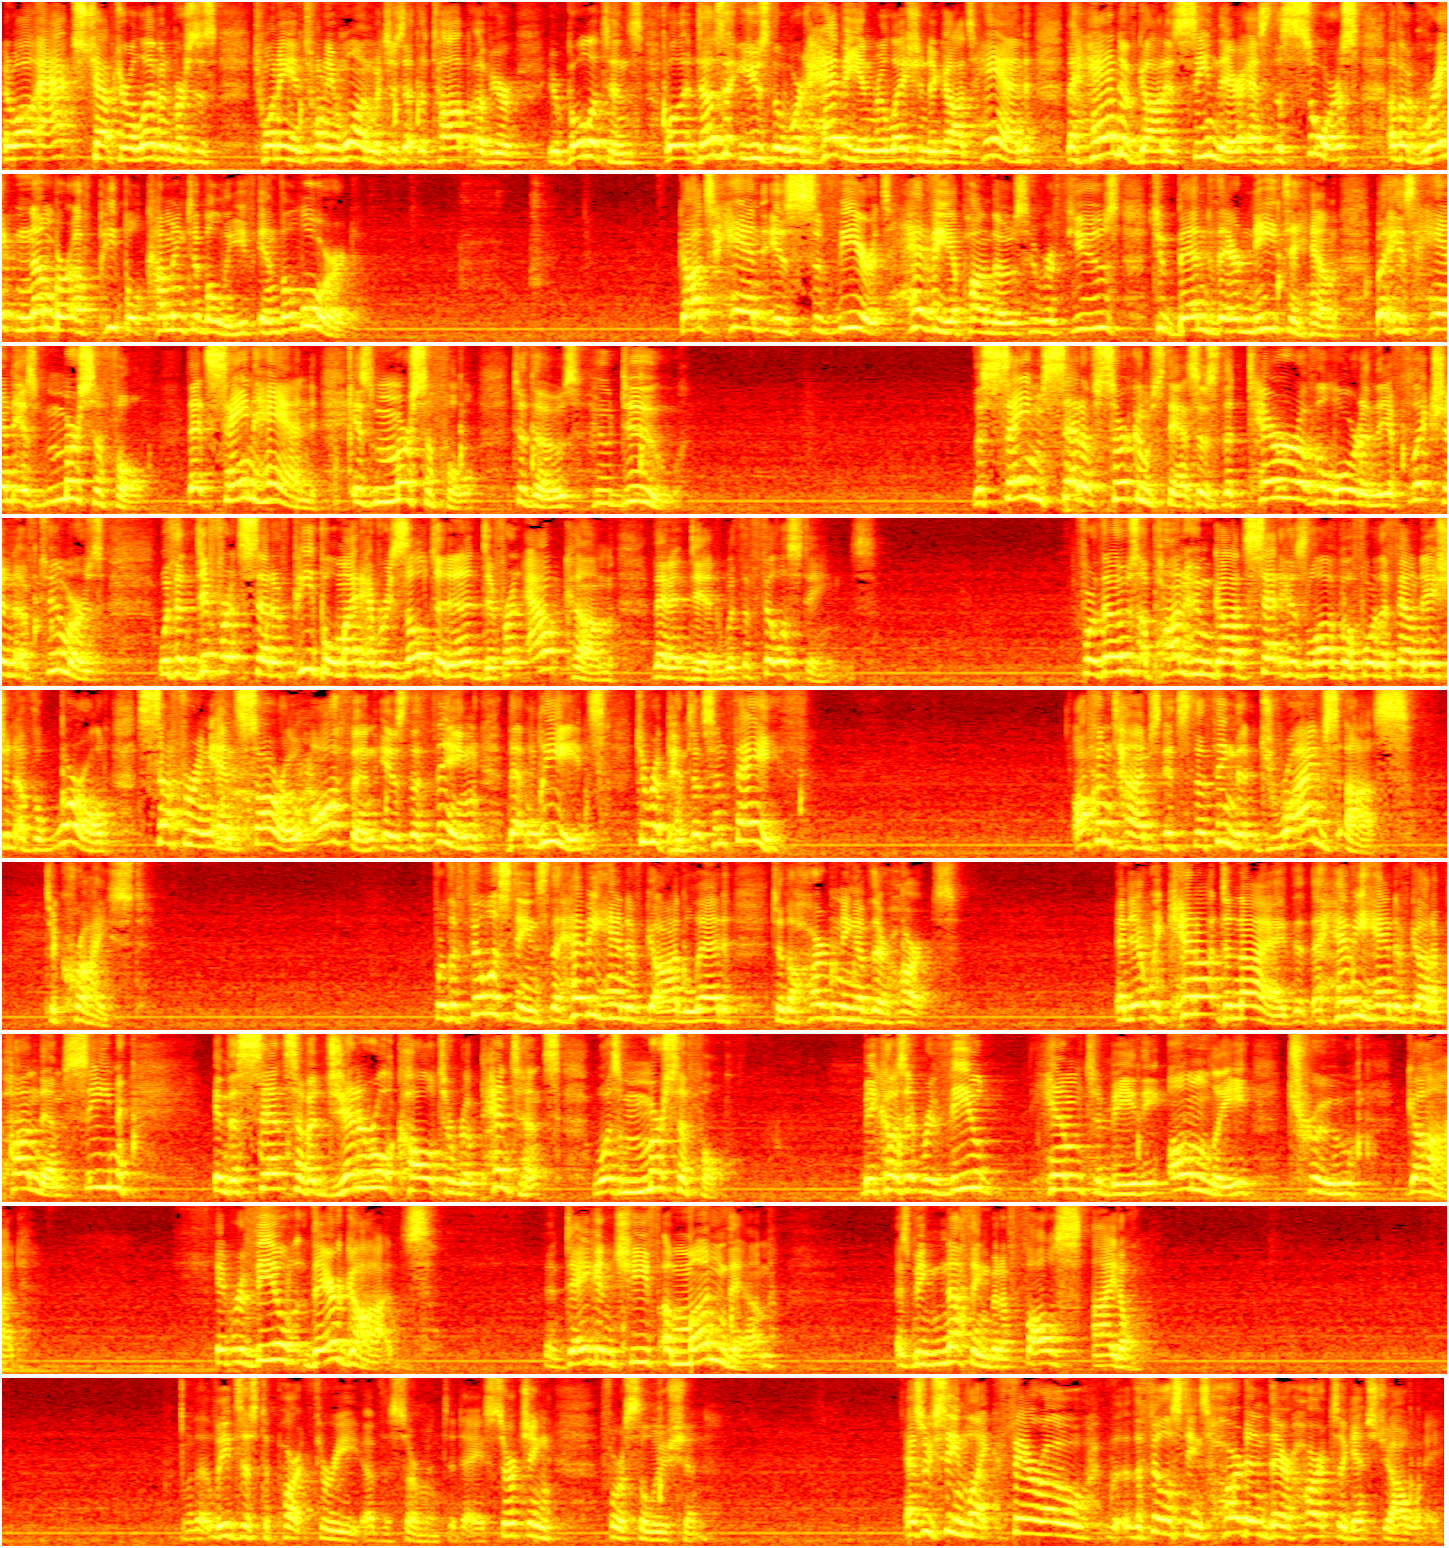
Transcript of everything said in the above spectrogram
And while Acts chapter 11, verses 20 and 21, which is at the top of your, your bulletins, while it doesn't use the word heavy in relation to God's hand, the hand of God is seen there as the source of a great number of people coming to believe in the Lord. God's hand is severe, it's heavy upon those who refuse to bend their knee to Him, but His hand is merciful. That same hand is merciful to those who do. The same set of circumstances, the terror of the Lord and the affliction of tumors, with a different set of people might have resulted in a different outcome than it did with the Philistines. For those upon whom God set his love before the foundation of the world, suffering and sorrow often is the thing that leads to repentance and faith. Oftentimes, it's the thing that drives us to Christ. For the Philistines, the heavy hand of God led to the hardening of their hearts. And yet we cannot deny that the heavy hand of God upon them, seen in the sense of a general call to repentance, was merciful because it revealed him to be the only true God. It revealed their gods, and Dagon chief among them, as being nothing but a false idol. Well, that leads us to part three of the sermon today searching for a solution. As we've seen, like Pharaoh, the Philistines hardened their hearts against Yahweh.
